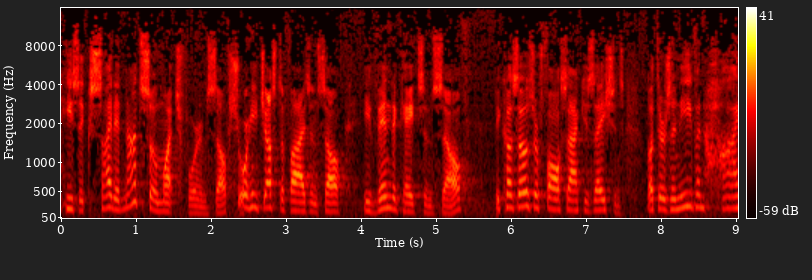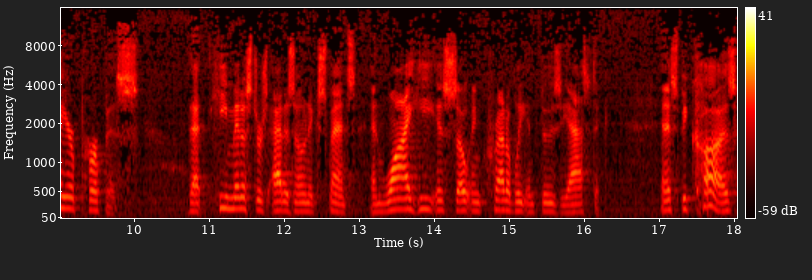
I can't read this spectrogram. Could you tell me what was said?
He's excited not so much for himself. Sure, he justifies himself, he vindicates himself, because those are false accusations. But there's an even higher purpose that he ministers at his own expense and why he is so incredibly enthusiastic. And it's because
